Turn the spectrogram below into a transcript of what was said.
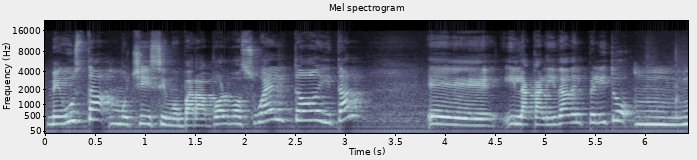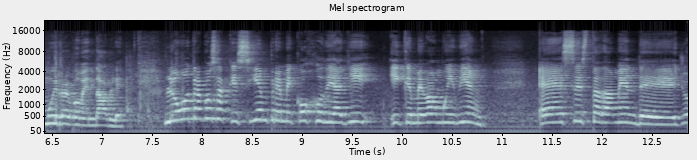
me gusta muchísimo, para polvos sueltos y tal eh, y la calidad del pelito mm, muy recomendable. Luego otra cosa que siempre me cojo de allí y que me va muy bien es esta también de You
